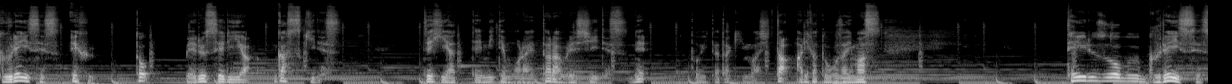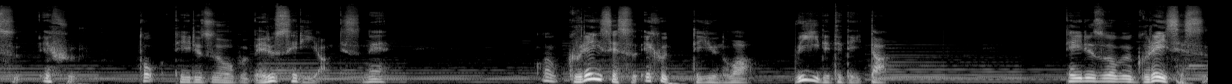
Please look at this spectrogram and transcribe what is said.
グレイセス F とベルセリアが好きです。ぜひやってみてもらえたら嬉しいですね。といただきました。ありがとうございます。Tales of Graces F と Tales of Berseria ですね。この Graces F っていうのは Wii で出ていた Tales of Graces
